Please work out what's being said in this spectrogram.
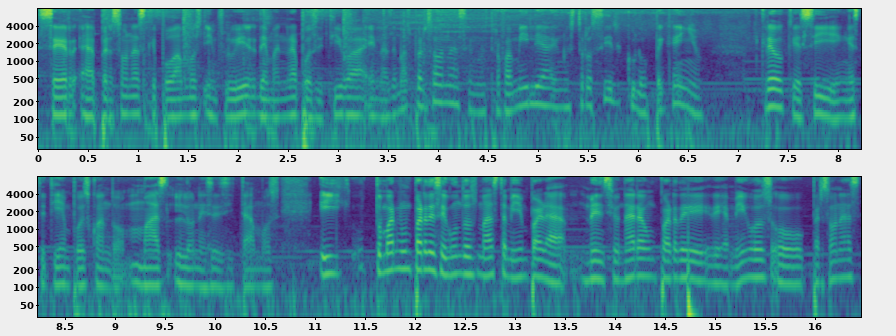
ser eh, personas que podamos influir de manera positiva en las demás personas, en nuestra familia, en nuestro círculo pequeño. Creo que sí, en este tiempo es cuando más lo necesitamos. Y tomarme un par de segundos más también para mencionar a un par de, amigos o personas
